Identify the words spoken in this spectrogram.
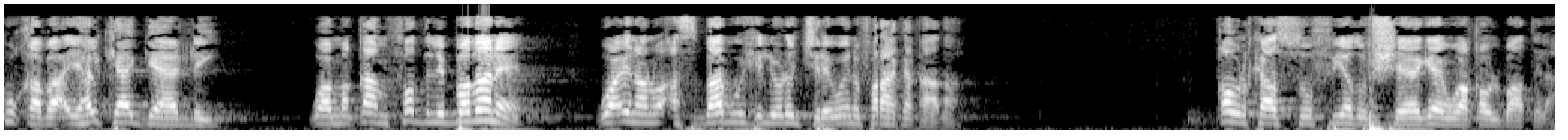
ku qaba ay halkaa gaadhay. Waa maqaam fadli badane waa inaanu asbaab wixii la odhan jiray waa inu faraha ka qaadaa. Qowlkaas suufiyadu sheegeen waa qowl baatila.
